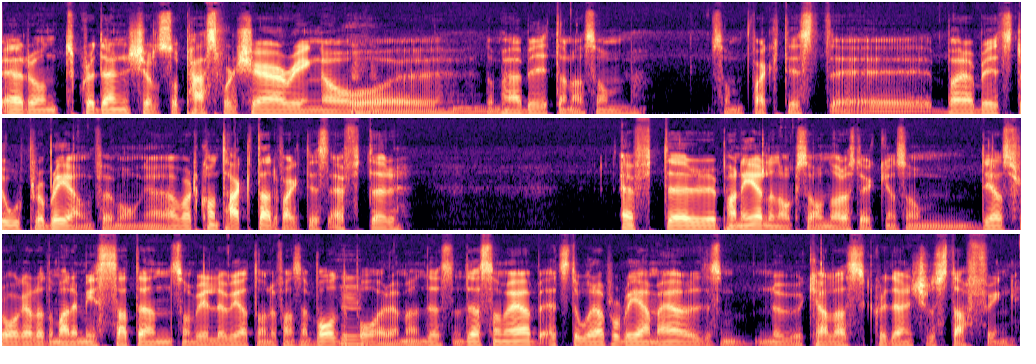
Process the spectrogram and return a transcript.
är runt credentials och password sharing och Mm. eh, de här bitarna som, som faktiskt eh, börjar bli ett stort problem för många. Jag har varit kontaktad faktiskt efter efter panelen också av några stycken som dels frågade om de hade missat den som ville veta om det fanns en VOD Mm. på det. Men det, det som är ett stora problem är det som nu kallas credential stuffing.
